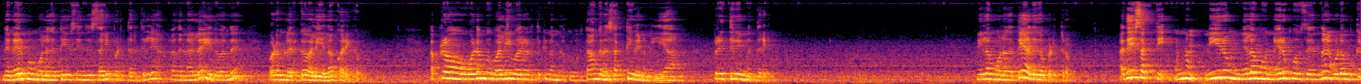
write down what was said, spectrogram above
இந்த நெருப்பு மூலகத்தையும் சேர்ந்து சரிப்படுத்துறது இல்லையா? அதனால் இது வந்து உடம்புல இருக்க வலியெல்லாம் குறைக்கும். அப்புறம் உடம்பு வலி வர்றதுக்கு நம்மளுக்கு தாங்குகிற சக்தி வேணும் இல்லையா? பிருத்திவி முத்திரை. நில மூலகத்தை அதிகப்படுத்துகிறோம் அதே சக்தி இன்னும் நீரும் நிலமும் நெருப்பும் சேர்ந்தால் உடம்புக்கு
